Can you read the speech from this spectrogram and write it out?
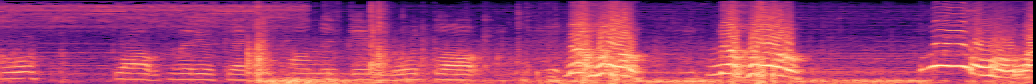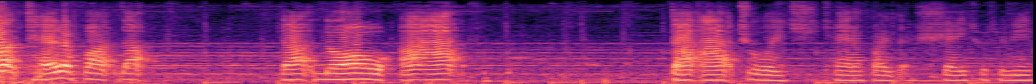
roadblock videos because I keep calling this game roadblock. No! No! Whoa! That terrified that that no uh, that actually terrified the shit out of me.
